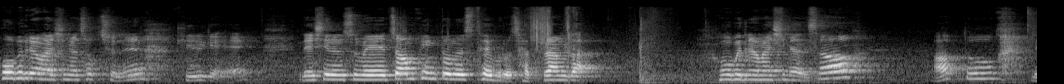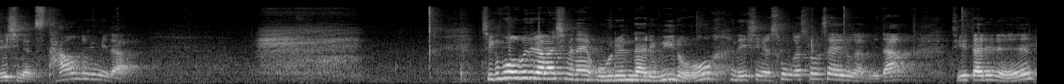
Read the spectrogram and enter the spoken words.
호흡을 들여 마시면 척추는 길게 내쉬는 숨에 점핑 또는 스텝으로 차트랑가 호흡을 들여 마시면서 앞독 내쉬면서 다운독입니다. 지금 호흡을 들여 마시면 오른 다리 위로 내쉬면 손과 손 사이로 갑니다. 뒤에 다리는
